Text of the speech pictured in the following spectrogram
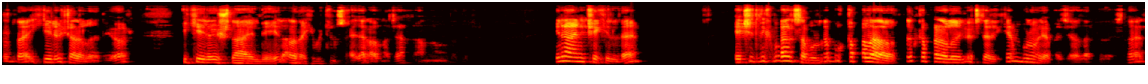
Şurada 2 ile 3 aralığı diyor. 2 ile 3 dahil değil. Aradaki bütün sayılar alınacak anlamındadır. Yine aynı şekilde eşitlik varsa burada bu kapalı aralıktır. Kapalı aralığı gösterirken bunu yapacağız arkadaşlar.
